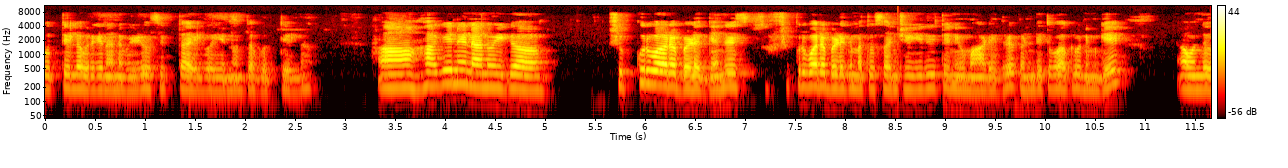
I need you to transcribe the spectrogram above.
ಗೊತ್ತಿಲ್ಲ. ಅವರಿಗೆ ನನ್ನ ವೀಡಿಯೋ ಸಿಗ್ತಾ ಇಲ್ವೋ ಏನು ಅಂತ ಗೊತ್ತಿಲ್ಲ. ಹಾಗೆಯೇ ನಾನು ಈಗ ಶುಕ್ರವಾರ ಬೆಳಗ್ಗೆ, ಅಂದರೆ ಶುಕ್ರವಾರ ಬೆಳಗ್ಗೆ ಮತ್ತು ಸಂಜೆ ಈ ರೀತಿ ನೀವು ಮಾಡಿದರೆ ಖಂಡಿತವಾಗ್ಲೂ ನಿಮಗೆ ಆ ಒಂದು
